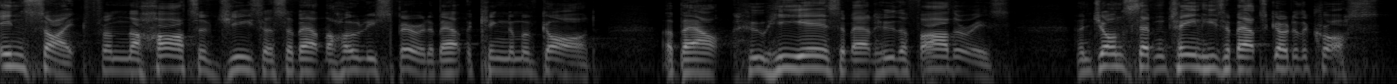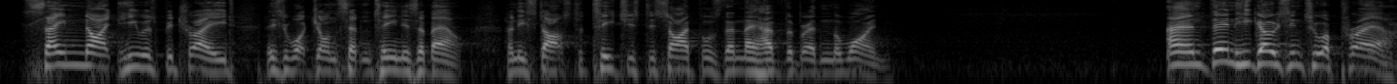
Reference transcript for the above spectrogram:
insight from the heart of Jesus about the Holy Spirit, about the kingdom of God, about who He is, about who the Father is. And John 17, he's about to go to the cross. Same night he was betrayed, this is what John 17 is about. And he starts to teach his disciples, then they have the bread and the wine. And then he goes into a prayer.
